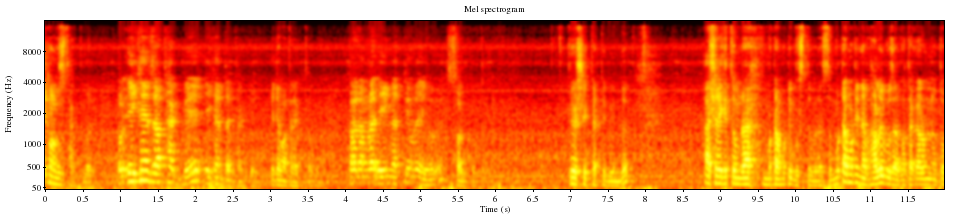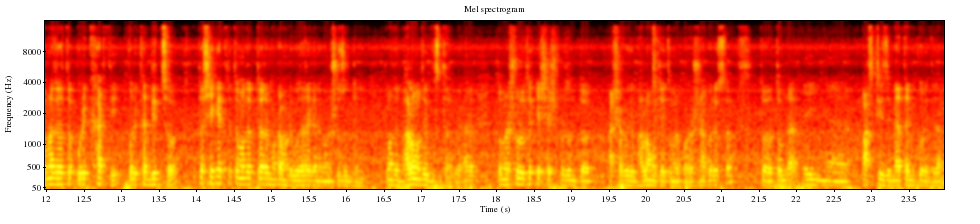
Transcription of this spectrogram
কোনো কিছু থাকতে পারে। তো এইখানে যা থাকবে এখানে থাকবে। এটা মাথায় রাখতে হবে। তাহলে আমরা এই ম্যাথটি আমরা এইভাবে সলভ করতে পারি। প্রিয় শিক্ষার্থীবৃন্দ আসলে কি তোমরা মোটামুটি বুঝতে পেরেছ? মোটামুটি না, ভালোই বোঝার কথা। কারণ তোমরা যেহেতু পরীক্ষার্থী, পরীক্ষা দিচ্ছ, তো সেক্ষেত্রে তোমাদের তো আর মোটামুটি বোঝার এখানে কোনো সুযোগ নেই। তোমাদের ভালো মতোই বুঝতে হবে। আর তোমরা শুরু থেকে শেষ পর্যন্ত আশা করি ভালো মতোই তোমরা পড়াশোনা করেছ। তো তোমরা এই পাঁচটি যে ম্যাথ আমি করে দিলাম,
